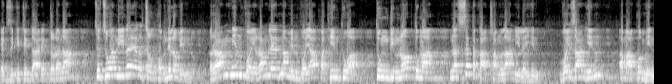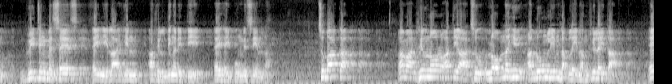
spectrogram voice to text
executive director ana chu chuan ni na el chau khom ni lovin. Ram min voi, ram le nam min voya pathin thua, tung ding nok tuma, na sataka thang la ni le hin. Voi zan hin, ama khom hin. Greeting message, ei ni la hin, a ril ding ani ti, ei hei pung ni sin la. Chubaka aman hil nor atia chu lom na hi alung lim lak lein hang hri leita a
